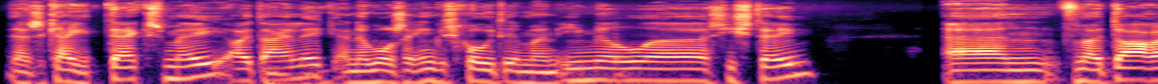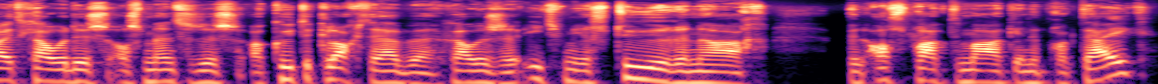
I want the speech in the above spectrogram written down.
ja, ze krijgen tags mee uiteindelijk. Mhm. En dan worden ze ingeschoten in mijn e-mail eh, systeem. En vanuit daaruit gaan we dus, als mensen dus acute klachten hebben, gaan we ze iets meer sturen naar een afspraak te maken in de praktijk.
